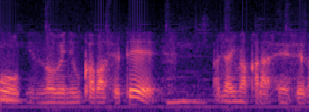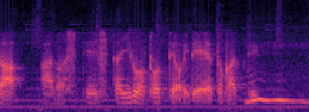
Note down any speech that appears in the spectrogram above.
を水の上に浮かばせて、うん、あじゃあ今から先生があの指定した色を取っておいでとかって、うん、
